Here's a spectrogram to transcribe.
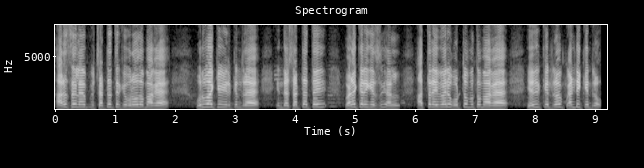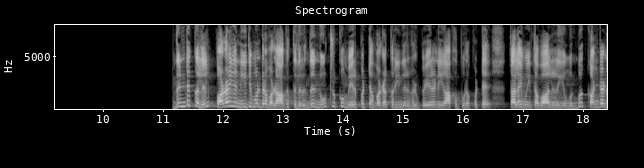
அரசியலமைப்பு சட்டத்திற்கு விரோதமாக உருவாக்கி இருக்கின்ற இந்த சட்டத்தை வழக்கறிஞர்கள் அத்தனை பேரும் ஒட்டுமொத்தமாக எதிர்க்கின்றோம் கண்டிக்கின்றோம். திண்டுக்கல்லில் பழைய நீதிமன்ற வளாகத்திலிருந்து நூற்றுக்கும் மேற்பட்ட வழக்கறிஞர்கள் பேரணியாக புறப்பட்டு தலைமை தபால் நிலையம் முன்பு கண்டன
